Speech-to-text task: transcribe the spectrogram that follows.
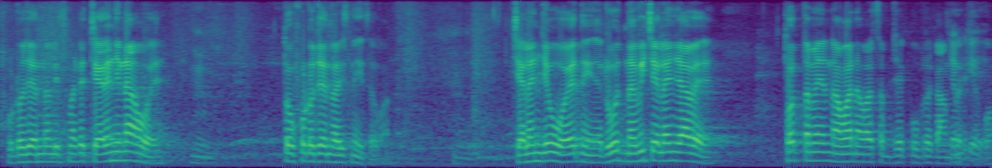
ફોટો જર્નાલિસ્ટ માટે ચેલેન્જ ના હોય તો ફોટો જર્નાલિસ્ટ નહીં થવાનું. ચેલેન્જ જેવું હોય જ નહીં. રોજ નવી ચેલેન્જ આવે તો જ તમે નવા નવા સબ્જેક્ટ ઉપર કામ કરી શકો.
